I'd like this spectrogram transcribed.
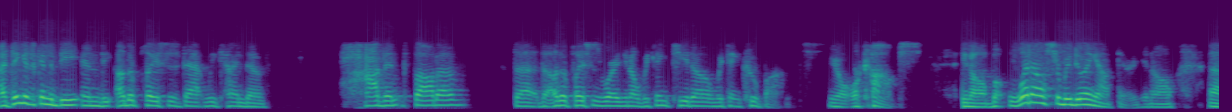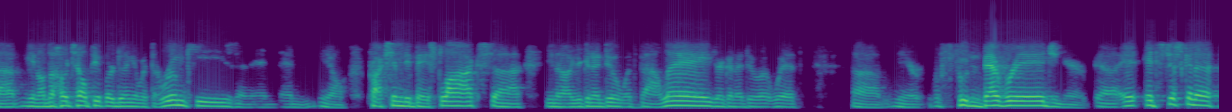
I think it's going to be in the other places that we kind of haven't thought of the the other places where you know we think TITO and we think coupons, you know, or comps, you know. But what else are we doing out there? You know, uh, you know, the hotel people are doing it with the room keys and and and you know proximity based locks. Uh, you know, you're going to do it with valet. You're going to do it with um, your food and beverage, and your uh, it, it's just going to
